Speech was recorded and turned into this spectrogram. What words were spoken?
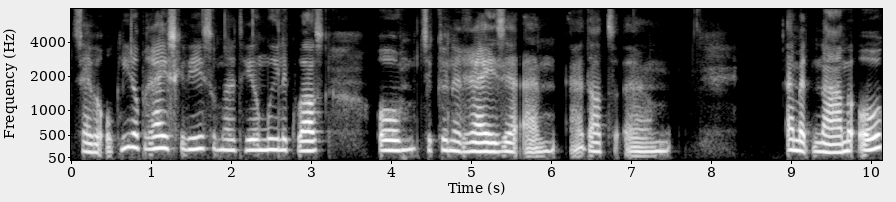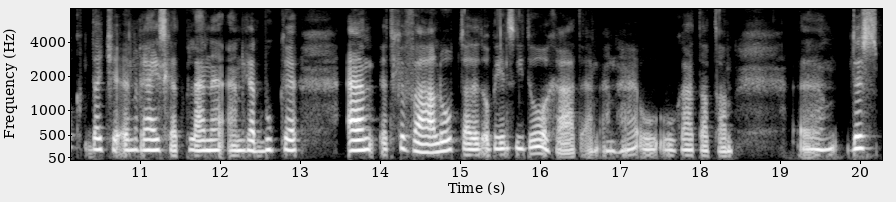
zijn we ook niet op reis geweest, omdat het heel moeilijk was om te kunnen reizen. En, hè, dat, um, en met name ook dat je een reis gaat plannen en gaat boeken en het gevaar loopt dat het opeens niet doorgaat. En, en hè, hoe, hoe gaat dat dan? Um, dus,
